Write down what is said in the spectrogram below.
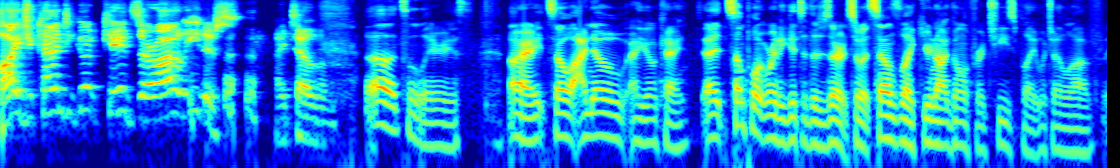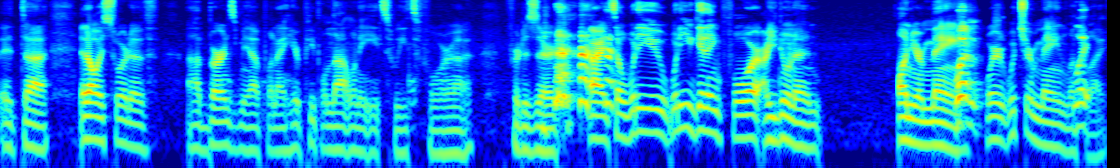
hide your candy good kids, or I'll eat it. I tell them. Oh, that's hilarious. All right, so I know. Okay, at some point we're gonna get to the dessert. So it sounds like you're not going for a cheese plate, which I love. It uh, it always sort of uh, burns me up when I hear people not want to eat sweets for uh, for dessert. All right, so what are you what are you getting for? Are you doing a on your main? Well, Where what's your main look wait, like?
